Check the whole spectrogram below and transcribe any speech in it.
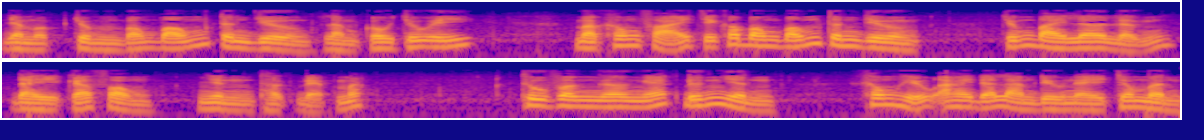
và một chùm bong bóng trên giường làm cô chú ý. Mà không phải chỉ có bong bóng trên giường, chúng bay lơ lửng đầy cả phòng, nhìn thật đẹp mắt. Thu Vân ngơ ngác đứng nhìn, không hiểu ai đã làm điều này cho mình.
